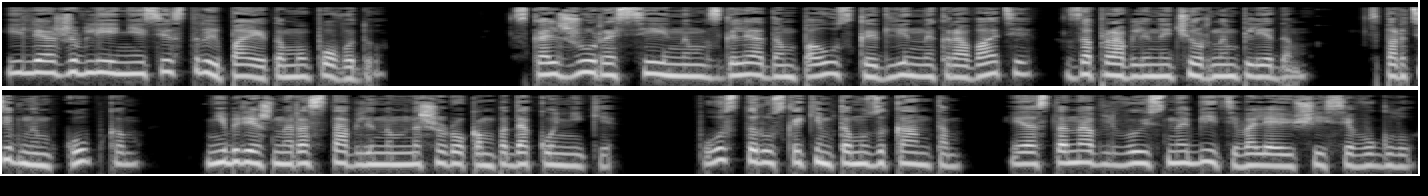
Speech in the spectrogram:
или оживление сестры по этому поводу. Скольжу рассеянным взглядом по узкой длинной кровати, заправленной черным пледом, спортивным кубком, небрежно расставленным на широком подоконнике, постеру с каким-то музыкантом, и останавливаюсь на бите, валяющейся в углу.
